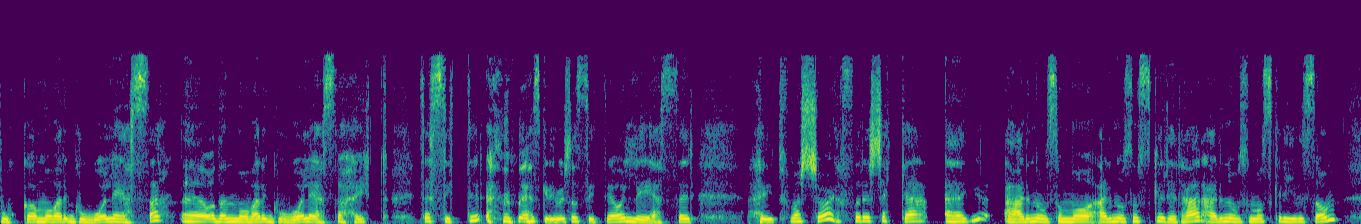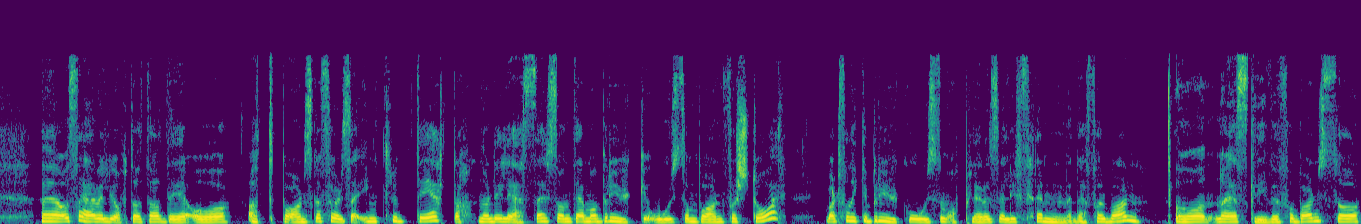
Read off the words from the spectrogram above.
Boka må være god å lese, eh, og den må være god å lese høyt. Så jeg sitter, når jeg skriver, så sitter jeg og leser høyt for meg sjøl for å sjekke eh, er det, må, er det noe som skurrer her, er det noe som må skrives om. Og så er jeg veldig opptatt av det å, at barn skal føle seg inkludert da, når de leser. Sånn at jeg må bruke ord som barn forstår i hvert fall ikke bruke ord som oppleves veldig fremmede for barn. Og når jeg skriver for barn, så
